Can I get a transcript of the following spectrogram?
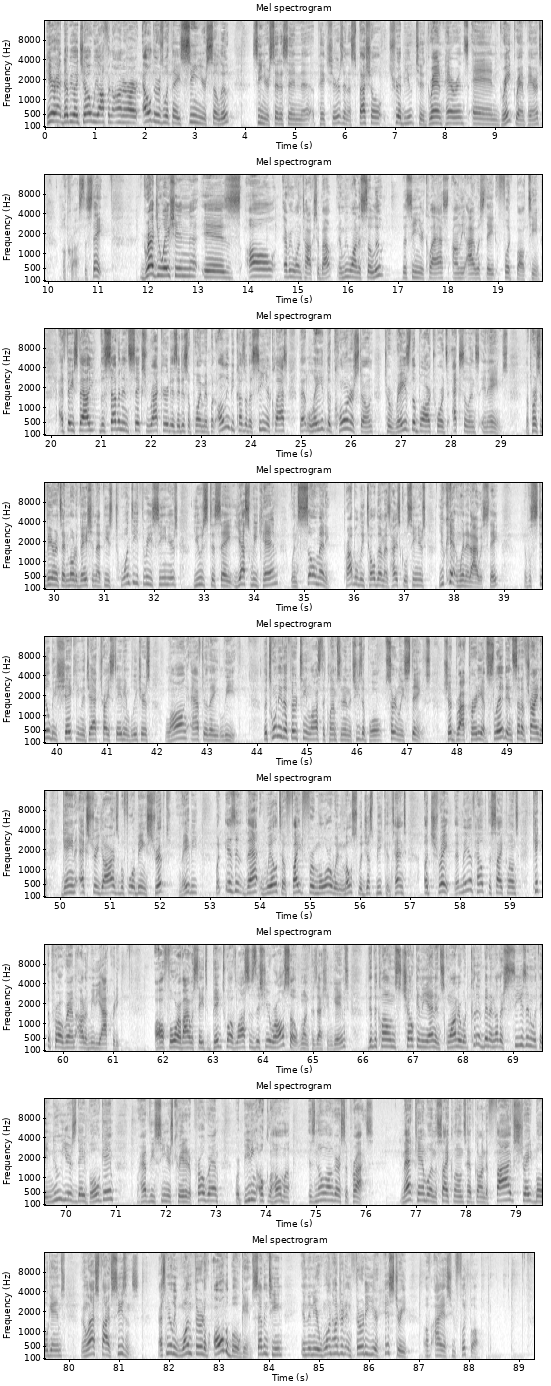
Here at WHO, we often honor our elders with a senior salute, senior citizen uh, pictures, and a special tribute to grandparents and great grandparents across the state. Graduation is all everyone talks about, and we want to salute the senior class on the Iowa State football team. At face value, the 7 and 6 record is a disappointment, but only because of a senior class that laid the cornerstone to raise the bar towards excellence in Ames. The perseverance and motivation that these 23 seniors used to say, yes, we can, when so many probably told them as high school seniors, you can't win at Iowa State. It will still be shaking the Jack Trice Stadium bleachers long after they leave. The 20 to 13 loss to Clemson in the Cheez It Bowl certainly stings. Should Brock Purdy have slid instead of trying to gain extra yards before being stripped? Maybe. But isn't that will to fight for more when most would just be content a trait that may have helped the Cyclones kick the program out of mediocrity? All four of Iowa State's Big 12 losses this year were also one possession games. Did the Clones choke in the end and squander what could have been another season with a New Year's Day bowl game? Or have these seniors created a program where beating Oklahoma is no longer a surprise. Matt Campbell and the Cyclones have gone to five straight bowl games in the last five seasons. That's nearly one third of all the bowl games, 17 in the near 130 year history of ISU football.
